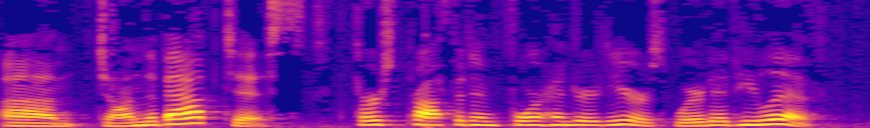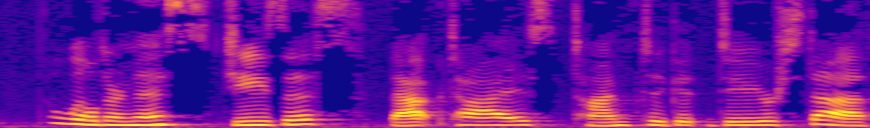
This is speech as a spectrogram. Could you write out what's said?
Um, John the Baptist, first prophet in 400 years. Where did he live? The wilderness. Jesus, baptized, time to get, do your stuff.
